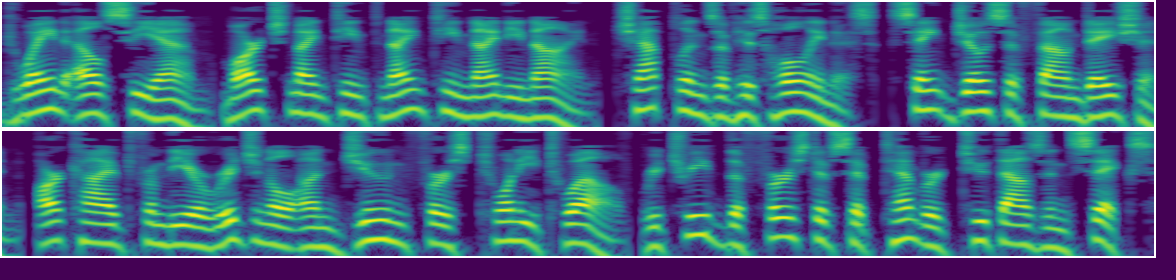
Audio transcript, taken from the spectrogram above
Duane LCM March 19, 1999, Chaplains of His Holiness, St. Joseph Foundation, archived from the original on June 1, 2012, retrieved 1 September 2006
